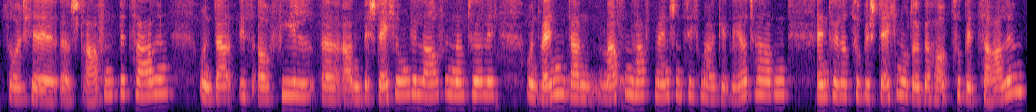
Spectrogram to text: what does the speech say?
solche äh, Strafen bezahlen. Und da ist auch viel äh, an Bestechung gelaufen natürlich. Und wenn dann massenhaft Menschen sich mal gewehrt haben, entweder zu bestechen oder überhaupt zu bezahlen,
